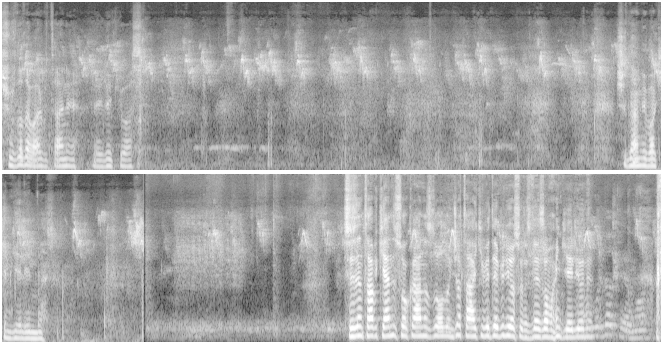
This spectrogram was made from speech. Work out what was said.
Şurada da var bir tane leylek yuvası. Şuradan bir bakayım geleyim ben. Sizin tabii kendi sokağınızda olunca takip edebiliyorsunuz ne zaman geliyor ne.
